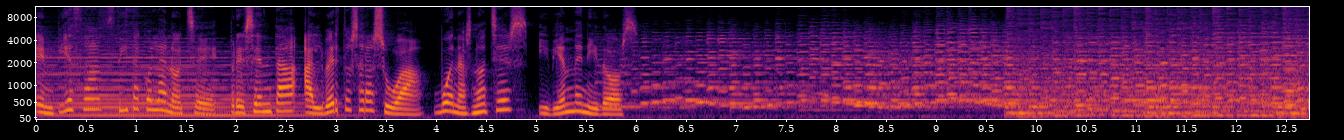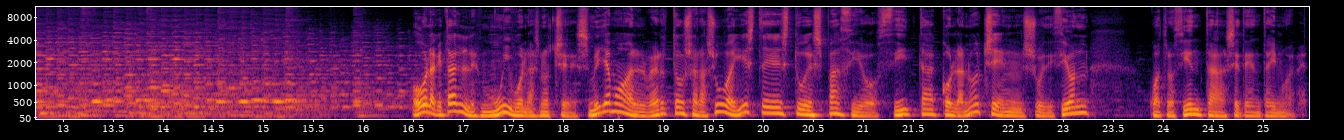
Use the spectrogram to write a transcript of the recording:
Empieza Cita con la Noche. Presenta Alberto Sarasúa. Buenas noches y bienvenidos. Hola, ¿qué tal? Muy buenas noches. Me llamo Alberto Sarasúa y este es tu espacio Cita con la Noche en su edición 479.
